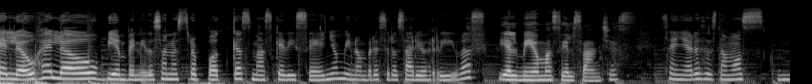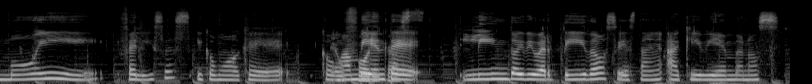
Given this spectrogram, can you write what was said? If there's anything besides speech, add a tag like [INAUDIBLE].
Hello, hello, bienvenidos a nuestro podcast Más que Diseño. Mi nombre es Rosario Rivas. Y el mío, Maciel Sánchez. Señores, estamos muy felices y como que con un ambiente lindo y divertido. Si están aquí viéndonos,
